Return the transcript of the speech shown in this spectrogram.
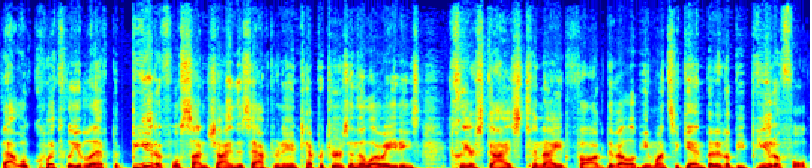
That will quickly lift. Beautiful sunshine this afternoon. Temperatures in the low 80s. Clear skies tonight. Fog developing once again, but it'll be beautiful.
